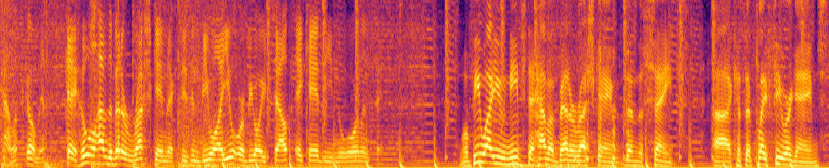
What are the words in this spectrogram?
yeah, let's go, man. Okay, who will have the better rush game next season, BYU or BYU South, aka the New Orleans Saints? Well, BYU needs to have a better rush game than the Saints because they play fewer games.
